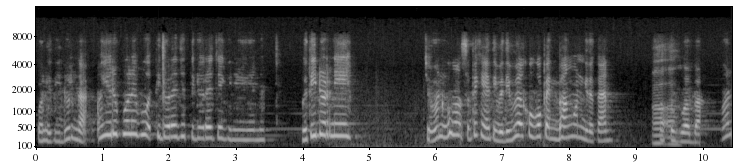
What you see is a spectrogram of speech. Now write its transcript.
boleh tidur nggak? Oh ya udah boleh bu. Tidur aja tidur aja gini gini gue tidur nih. Cuman gue maksudnya kayak tiba-tiba aku gue pengen bangun gitu kan. Oh, waktu oh. gue bangun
